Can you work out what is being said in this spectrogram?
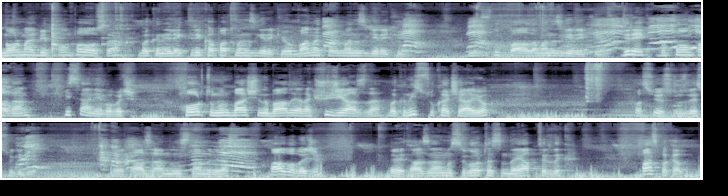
Normal bir pompa olsa bakın elektriği kapatmanız gerekiyor. Vana koymanız gerekiyor. Musluk bağlamanız gerekiyor. Direkt bu pompadan bir saniye babacığım. Hortumun başını bağlayarak şu cihazla bakın hiç su kaçağı yok. Basıyorsunuz ve su gidiyor. Evet Azra'nın da ıslandı biraz. Al babacığım. Evet Azra'nın sigortasını da yaptırdık. Bas bakalım.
